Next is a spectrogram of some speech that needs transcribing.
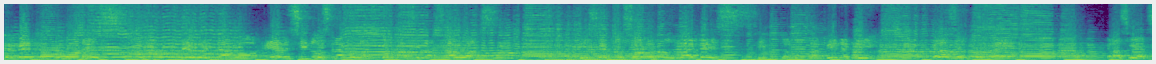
Bebeto Flores de Huetamo, él sí nos trajo las copas y las aguas. Dice, no solo los bailes, sino también aquí. Gracias, profe. Gracias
